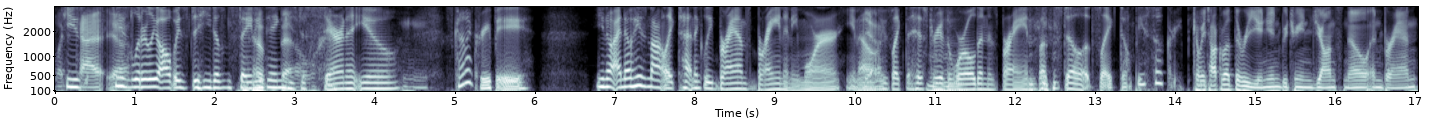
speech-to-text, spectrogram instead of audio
Like he's cat, yeah. he's literally always he doesn't say A anything. He's just staring at you. Mhm. It's kind of creepy. You know, I know he's not like technically Bran's brain anymore. You know, Yeah. he's like the history of the Mhm. world in his brain, but still, it's like, don't be so creepy. Can we talk about the reunion between Jon Snow and Bran?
